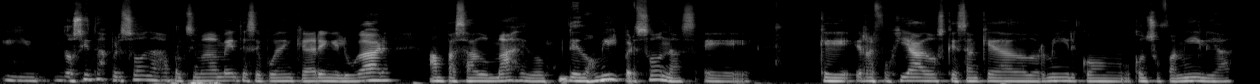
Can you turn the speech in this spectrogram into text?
Y 200 personas aproximadamente se pueden quedar en el lugar. Han pasado más de, de 2.000 personas eh, que, refugiados que se han quedado a dormir con, con su familia.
